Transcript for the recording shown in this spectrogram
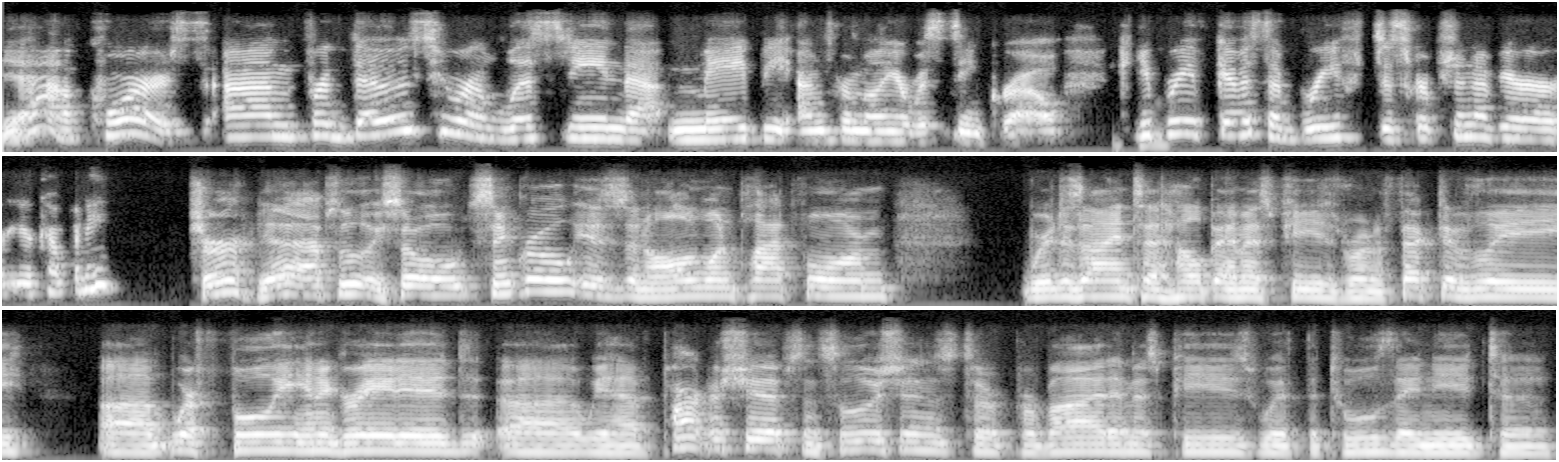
Yeah, of course. Um, for those who are listening that may be unfamiliar with Syncro, can you brief give us a brief description of your your company? Sure. Yeah, absolutely. So Syncro is an all-in-one platform. We're designed to help MSPs run effectively. Uh, we're fully integrated. Uh, we have partnerships and solutions to provide MSPs with the tools they need to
